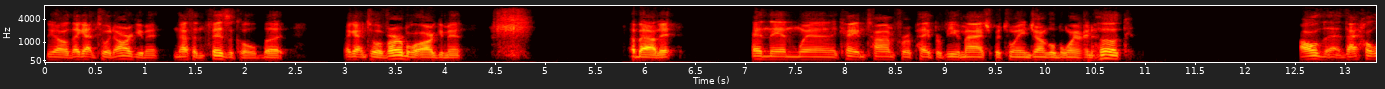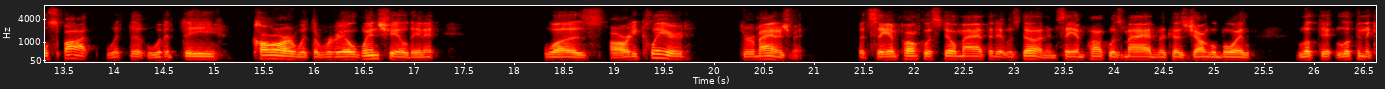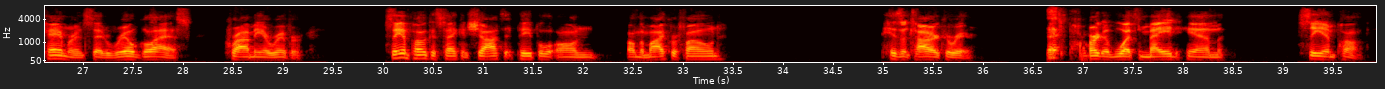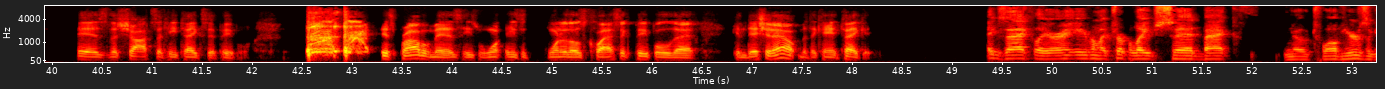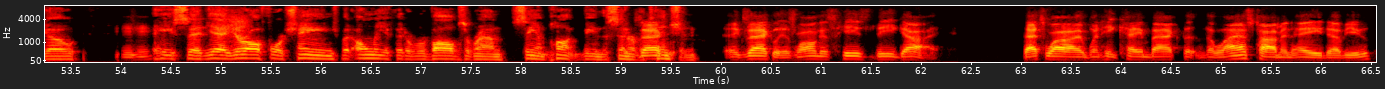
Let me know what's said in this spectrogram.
you know they got into an argument, nothing physical, but they got into a verbal argument about it. And then when it came time for a pay per view match between Jungle Boy and Hook, all that that whole spot with the with the car with the real windshield in it was already cleared through management. But CM Punk was still mad that it was done, and CM Punk was mad because Jungle Boy looked at looked in the camera and said, "Real glass, cry me a river." CM Punk has taken shots at people on on the microphone his entire career. That's part of what's made him CM Punk is the shots that he takes at people. his problem is he's one, he's one of those classic people that can dish it out, but they can't take it. Exactly, or even like Triple H said back, you know, twelve years ago. Mm-hmm. He said, "Yeah, you're all for change, but only if it revolves around CM Punk being the center exactly. of attention." Exactly, as long as he's the guy. That's why when he came back the, the last time in AEW,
